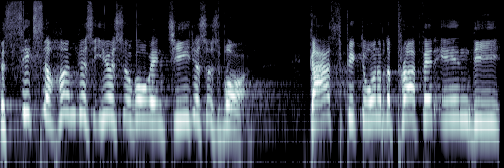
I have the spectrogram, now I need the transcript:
The 600 years ago when Jesus was born, God speak to one of the prophet in the,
